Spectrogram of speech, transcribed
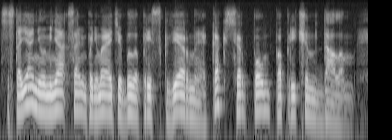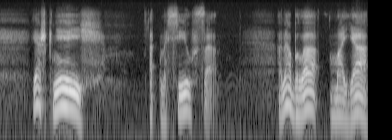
состояние у меня, сами понимаете, было прескверное, как серпом по причиндалам. Я ж к ней относился. Она была моя.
